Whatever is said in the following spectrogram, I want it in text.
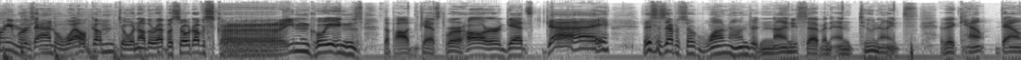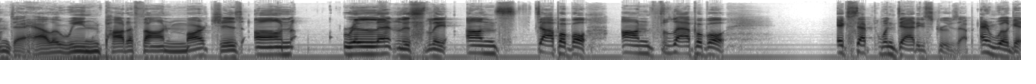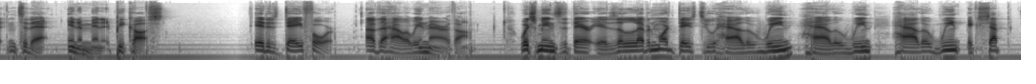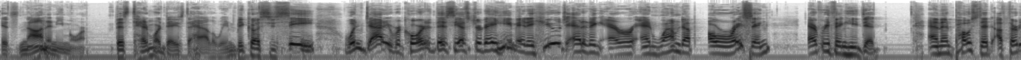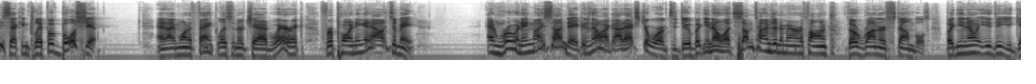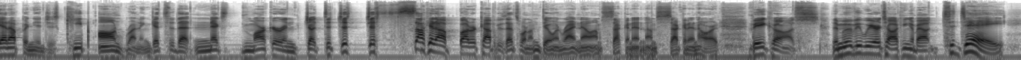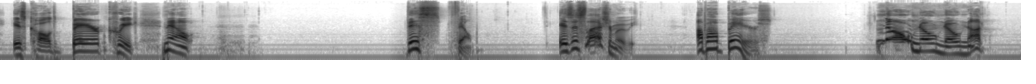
screamers, and welcome to another episode of Scream Queens, the podcast where horror gets gay. This is episode 197, and tonight the countdown to Halloween Potathon marches on relentlessly, unstoppable, unflappable except when daddy screws up. And we'll get into that in a minute because it is day four of the Halloween marathon, which means that there is 11 more days to Halloween, Halloween, Halloween, except it's not anymore. There's 10 more days to Halloween because you see, when Daddy recorded this yesterday, he made a huge editing error and wound up erasing everything he did and then posted a 30 second clip of bullshit. And I want to thank listener Chad Warwick for pointing it out to me and ruining my Sunday because now I got extra work to do. But you know what? Sometimes in a marathon, the runner stumbles. But you know what you do? You get up and you just keep on running. Get to that next marker and just just just suck it up, Buttercup, because that's what I'm doing right now. I'm sucking it and I'm sucking it hard. Because the movie we are talking about today is called Bear Creek. Now, this film is a slasher movie about bears. No, no, no, not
